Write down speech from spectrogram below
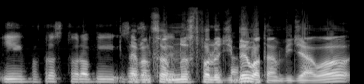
i po prostu robi zarzuty. co, mnóstwo ludzi było tam, widziało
